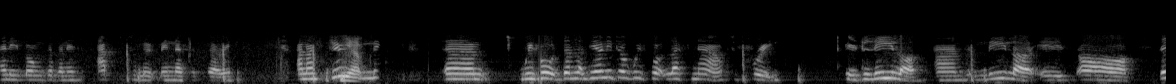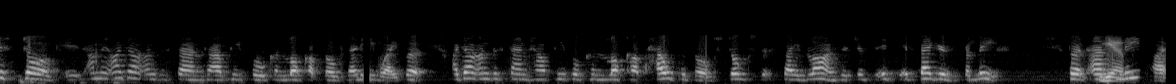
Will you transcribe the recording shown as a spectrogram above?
any longer than is absolutely necessary. And I do Yep. believe um, we've got the, the only dog we've got left now to free is Leela, and Leela is ah this dog is. I mean, I don't understand how people can lock up dogs anyway, but I don't understand how people can lock up helper dogs, dogs that save lives. It just it, it beggars belief. But um, Yeah. Leela,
